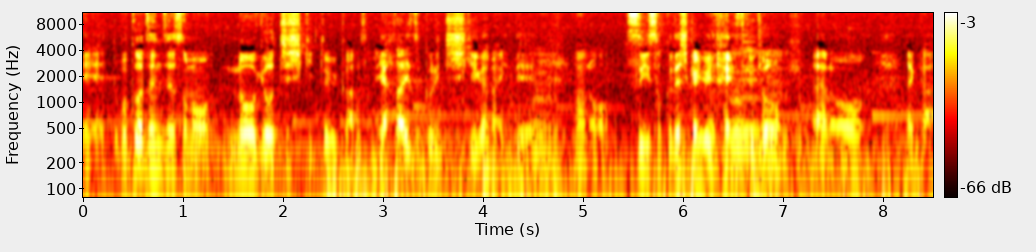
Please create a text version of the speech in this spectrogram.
えーと、僕は全然その農業知識というかその野菜作り知識がないんで、うん、あの推測でしか言えないんですけど、あのなんか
